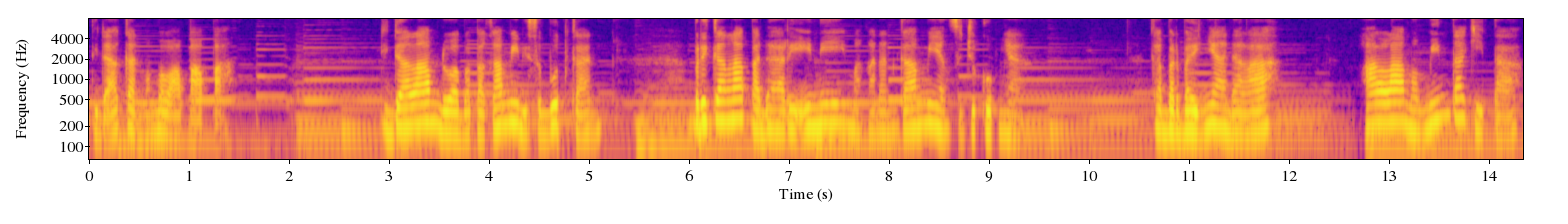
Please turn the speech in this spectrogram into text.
tidak akan membawa apa-apa. Di dalam doa Bapa kami disebutkan, Berikanlah pada hari ini makanan kami yang secukupnya. Kabar baiknya adalah Allah meminta kita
